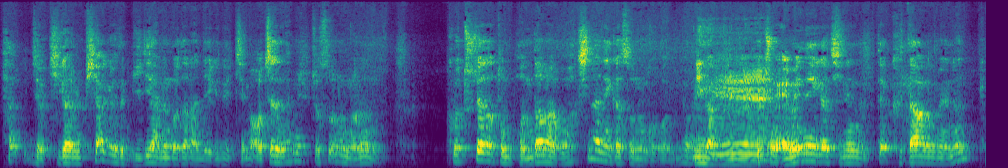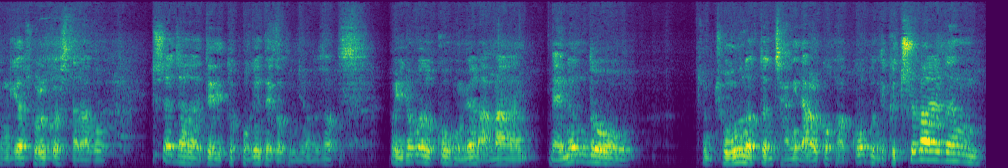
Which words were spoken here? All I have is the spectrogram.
한- 기간을 피하기 위해서 미리 하는 거다라는 얘기도 있지만 어쨌든 30조 쏘는 거는 그 투자에다 돈 번다라고 확신하니까 쏘는 거거든요. 그러니까 예. 대충 M&A가 진행될 때 그 다음에는 경기가 좋을 것이다라고 투자자들이 또 보게 되거든요. 그래서 뭐 이런 거 놓고 보면 아마 내년도 좀 좋은 어떤 장이 나올 것 같고, 근데 그 출발은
